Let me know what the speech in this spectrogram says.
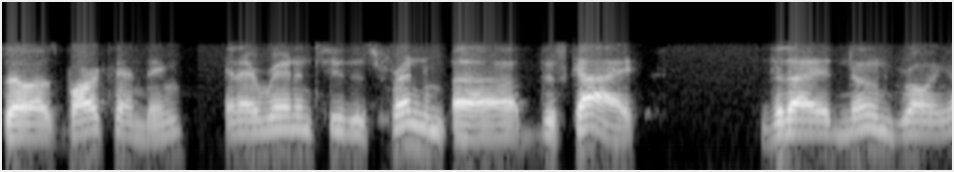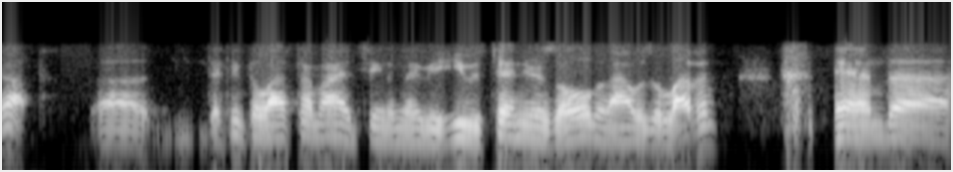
So I was bartending, and I ran into this friend, uh, this guy that I had known growing up. Uh, I think the last time I had seen him, maybe he was 10 years old and I was 11. and uh,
